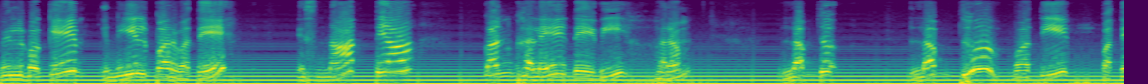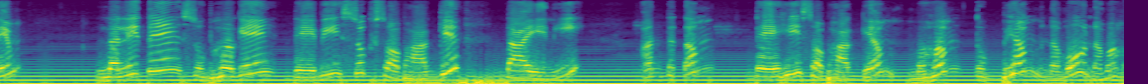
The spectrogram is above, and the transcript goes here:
बिल्वके नील पर्वते ललिते सुभगे देवी सुख सौभाग्य दायिनी अंततम देहि सौभाग्यम महम तुभ्यम नमो नमः।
